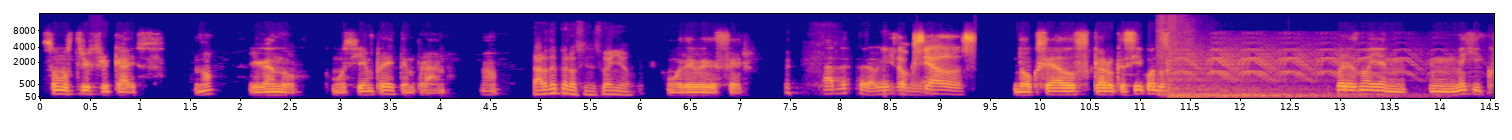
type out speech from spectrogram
somos Trifricais, ¿no? Llegando, como siempre, temprano, ¿no? Tarde pero sin sueño. Como debe de ser. Tarde, pero bien. Y doxeados. Doxeados, claro que sí. ¿Cuántos mujeres no hay en, en México?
